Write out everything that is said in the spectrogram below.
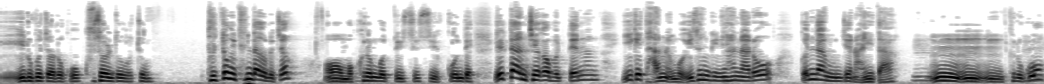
이러고 저러고 구설도 좀 불똥이 튄다 그러죠? 어, 뭐 그런 것도 있을 수 있고. 근데 일단 제가 볼 때는 이게 다는 뭐 이성균이 하나로 끝날 문제는 아니다. 음, 음, 음. 그리고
